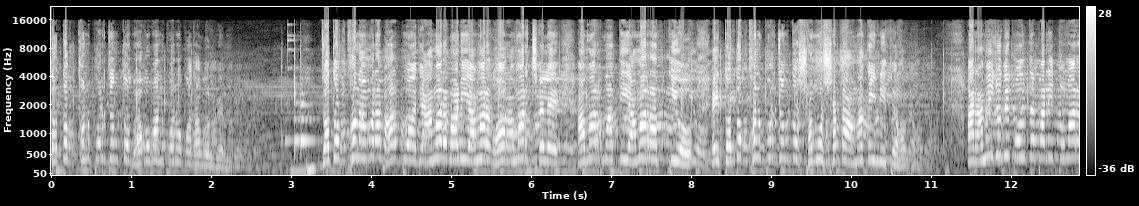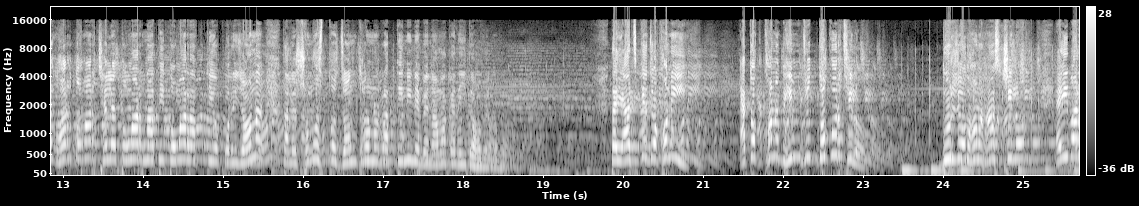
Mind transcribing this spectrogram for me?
ততক্ষণ পর্যন্ত ভগবান কোনো কথা বলবে না। যতক্ষণ আমরা ভাববো যে আমার বাড়ি, আমার ঘর, আমার ছেলে, আমার নাতি, আমার আত্মীয়, এই ততক্ষণ পর্যন্ত সমস্যাটা আমাকেই নিতে হবে। আর আমি যদি বলতে পারি, তোমার ঘর, তোমার ছেলে, তোমার নাতি, তোমার আত্মীয় পরিজন তাহলে সমস্ত যন্ত্রণাটা তিনি নেবেন, আমাকে দিতে হবে না। তাই আজকে যখনই এতক্ষণ ভীম যুদ্ধ করছিল, দুর্যোধন হাসছিল, এইবার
